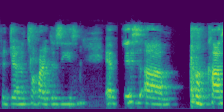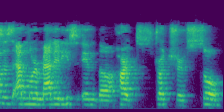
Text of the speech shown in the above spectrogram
congenital heart disease. And this um, causes abnormalities in the heart structure. So,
